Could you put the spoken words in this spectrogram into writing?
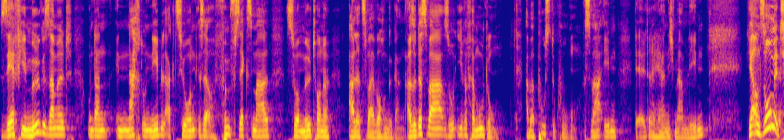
sehr viel Müll gesammelt und dann in Nacht- und Nebelaktion ist er fünf, sechs Mal zur Mülltonne alle zwei Wochen gegangen. Also das war so ihre Vermutung. Aber Pustekuchen, es war eben der ältere Herr nicht mehr am Leben. Ja, und somit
